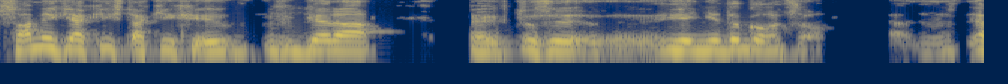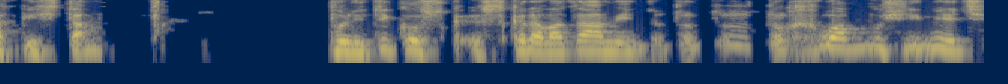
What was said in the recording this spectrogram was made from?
Samych jakichś takich wybiera, którzy jej nie dogodzą. Jakichś tam polityków z, z krawatami, to, to, to, to chłop musi mieć,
